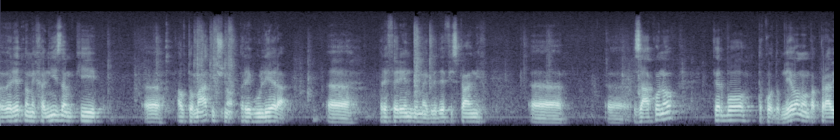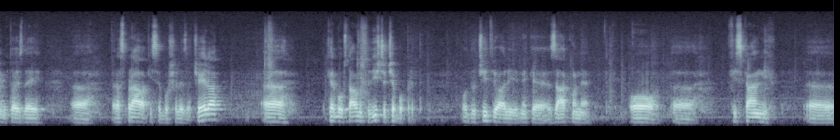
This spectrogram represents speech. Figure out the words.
verjetno mehanizem, ki avtomatično regulira eh, referendume glede fiskalnih eh, eh, zakonov, ker bo, tako domnevam, ampak pravim, to je zdaj eh, razprava, ki se bo šele začela, eh, ker bo ustavno sodišče, če bo pred odločitvijo ali neke zakone o eh, fiskalnih, eh,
